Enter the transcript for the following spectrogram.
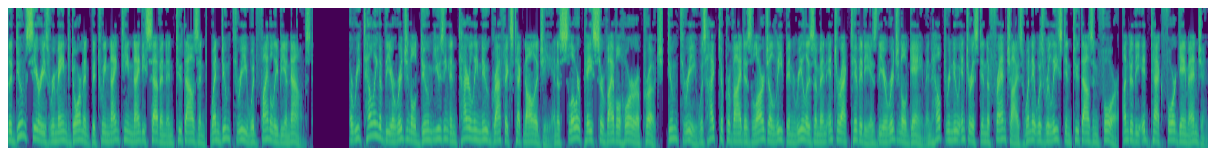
The Doom series remained dormant between 1997 and 2000, when Doom 3 would finally be announced. A retelling of the original Doom using entirely new graphics technology and a slower-pace survival horror approach, Doom 3 was hyped to provide as large a leap in realism and interactivity as the original game and helped renew interest in the franchise when it was released in 2004, under the id Tech 4 game engine.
